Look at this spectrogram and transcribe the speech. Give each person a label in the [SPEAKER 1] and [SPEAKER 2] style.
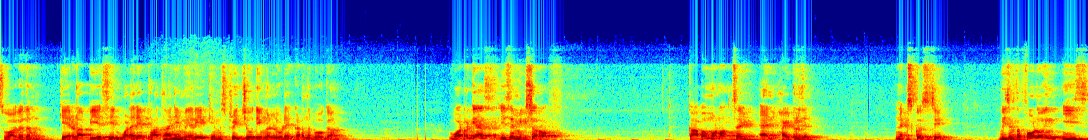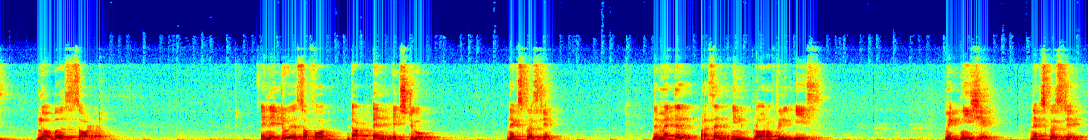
[SPEAKER 1] സ്വാഗതം. Kerala P S സിയിൽ വളരെ പ്രാധാന്യമേറിയ കെമിസ്ട്രി ചോദ്യങ്ങളിലൂടെ കടന്നു പോകാം water gas is a mixture of carbon monoxide and hydrogen next question which of the following is global salt N A two S O four dot ten H two O next question the metal present in chlorophyll is magnesium. Next question.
